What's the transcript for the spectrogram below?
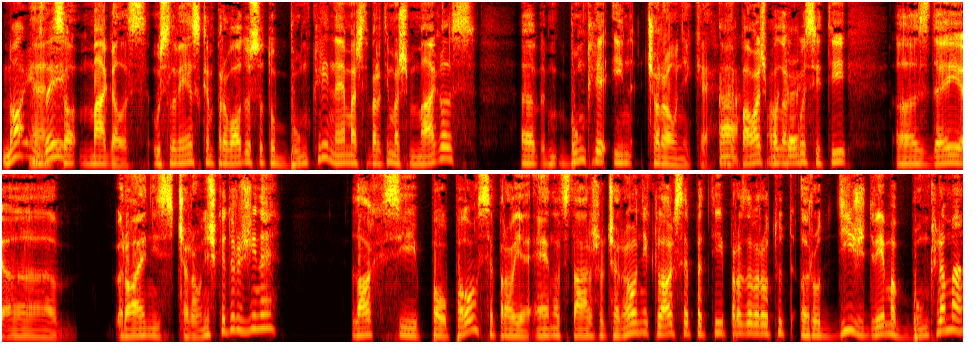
No, ne, zdaj... So muggles. V slovenskem prevodu so to bunkli, ne imaš, pravi, imaš muggles, uh, bunklje in čarovnike. A, pa imaš pa okay. lahko si ti uh, zdaj uh, rojen iz čarovniške družine lahko si pol-pol, se pravi, en od staršev čarovnik, lahko se pa ti pravzaprav tudi rodiš dvema bunklama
